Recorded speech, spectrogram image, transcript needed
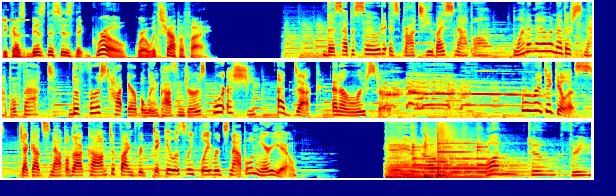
Because businesses that grow, grow with Shopify. This episode is brought to you by Snapple. Want to know another Snapple fact? The first hot air balloon passengers were a sheep, a duck, and a rooster. Ridiculous. Check out snapple.com to find ridiculously flavored Snapple near you. Here you go. One, two, three.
